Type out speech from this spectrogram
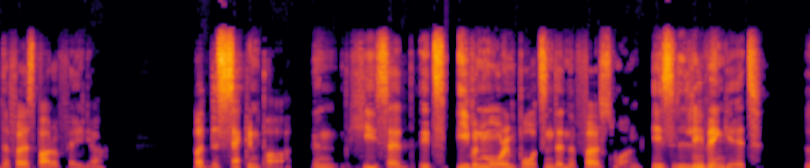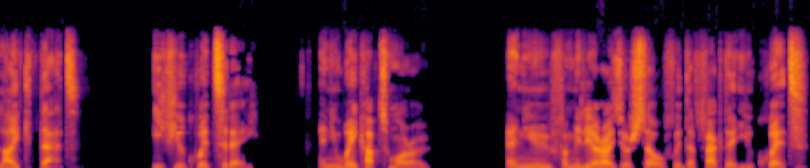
the first part of failure. But the second part, and he said it's even more important than the first one, is living it like that. If you quit today and you wake up tomorrow and you familiarize yourself with the fact that you quit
